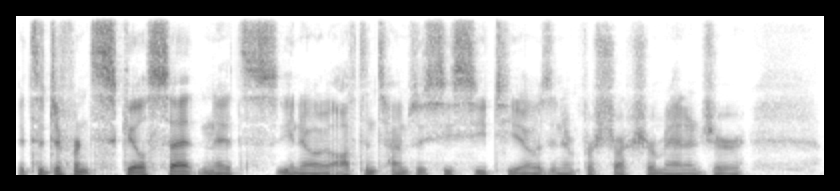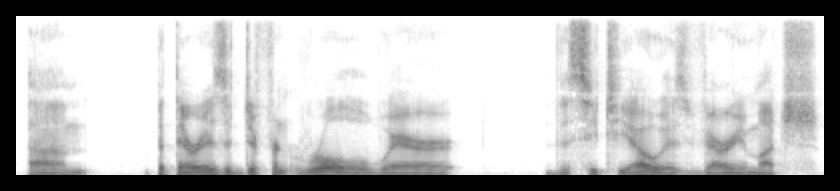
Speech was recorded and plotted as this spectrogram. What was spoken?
it's a different skill set, and it's you know oftentimes we see CTO as an infrastructure manager, um, but there is a different role where the CTO is very much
